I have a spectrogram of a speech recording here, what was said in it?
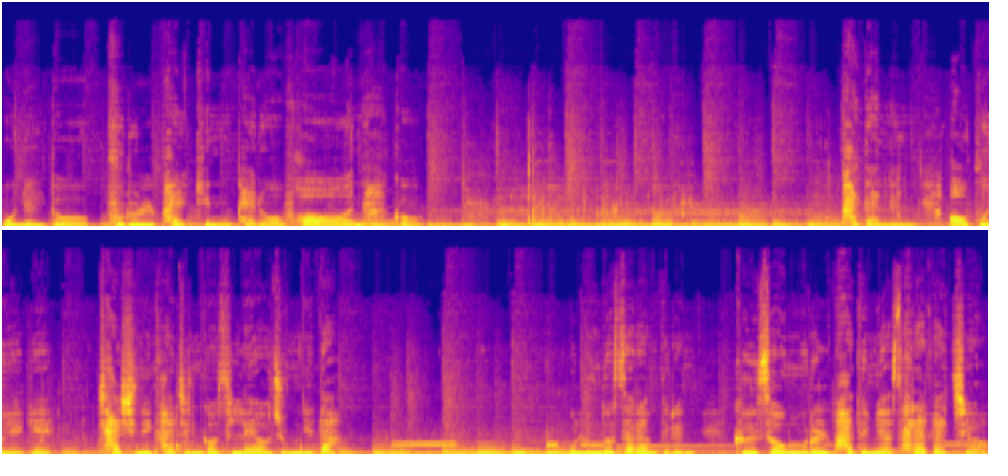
오늘도 불을 밝힌 배로 훤하고 바다는 어부에게 자신이 가진 것을 내어줍니다. 울릉도 사람들은 그 선물을 받으며 살아가죠.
